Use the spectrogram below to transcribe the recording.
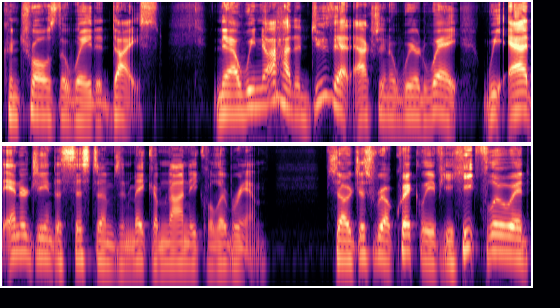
controls the weighted dice. Now, we know how to do that actually in a weird way. We add energy into systems and make them non equilibrium. So just real quickly, if you heat fluid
